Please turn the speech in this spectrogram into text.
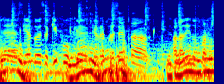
eh, siendo ese equipo que, representa a Ladinos Pardos.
